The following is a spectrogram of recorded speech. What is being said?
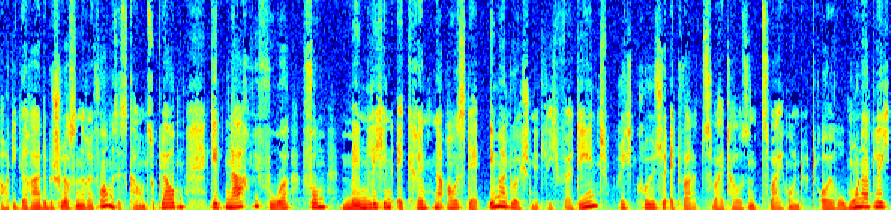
auch die gerade beschlossene Reform, es ist kaum zu glauben, geht nach wie vor vom männlichen Eckrentner aus, der immer durchschnittlich verdient, Richtgröße etwa 2200 Euro monatlich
